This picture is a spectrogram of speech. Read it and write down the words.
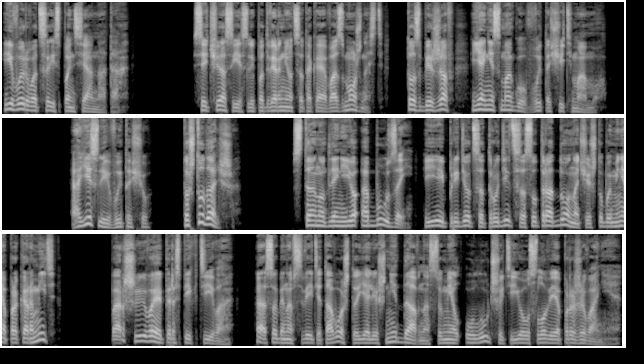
и вырваться из пансионата. Сейчас, если подвернется такая возможность, то, сбежав, я не смогу вытащить маму. А если и вытащу, то что дальше? Стану для нее обузой, и ей придется трудиться с утра до ночи, чтобы меня прокормить, Паршивая перспектива, особенно в свете того, что я лишь недавно сумел улучшить ее условия проживания.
